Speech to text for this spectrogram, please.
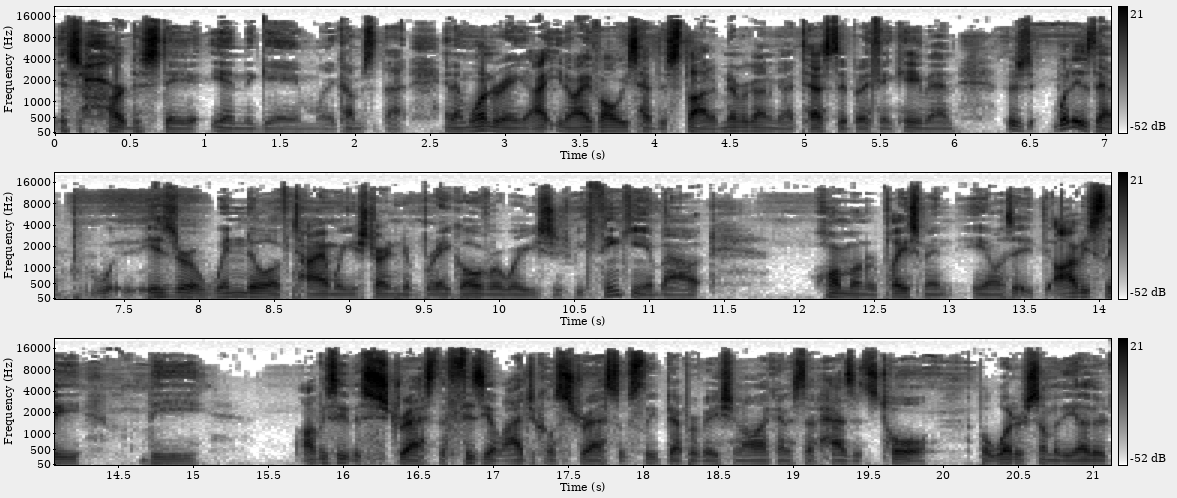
it's hard to stay in the game when it comes to that. And I'm wondering, I, you know, I've always had this thought. I've never gone and got tested, but I think, hey man, there's, what is that? Is there a window of time where you're starting to break over where you should be thinking about hormone replacement? You know, it obviously the, obviously the stress, the physiological stress of sleep deprivation, all that kind of stuff has its toll. But what are some of the other,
